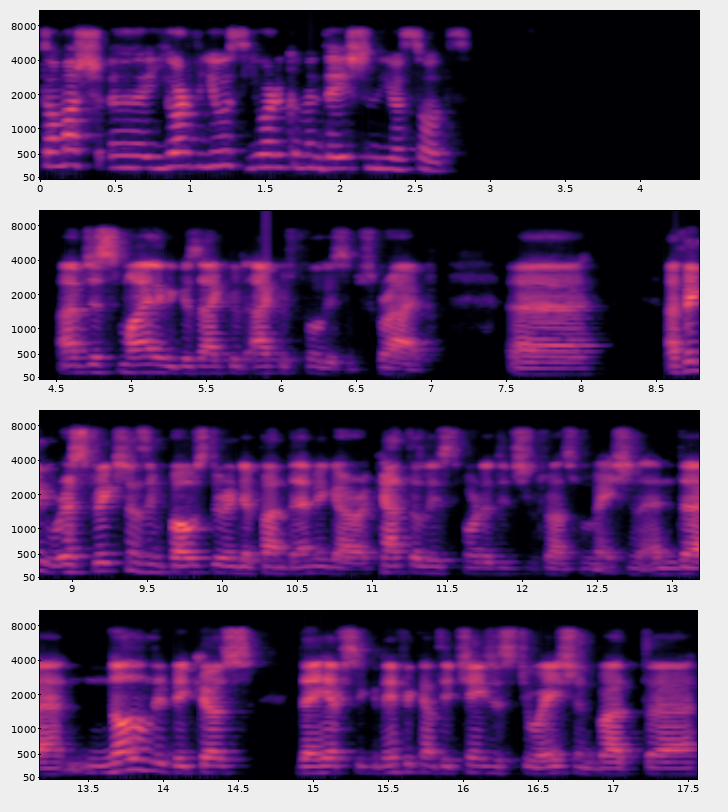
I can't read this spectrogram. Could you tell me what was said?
Tomasz, uh, your views your recommendation your thoughts. I'm just smiling because i could i could fully subscribe. Uh, I think restrictions imposed during the pandemic are a catalyst for the digital transformation, and uh, not only because they have significantly changed the situation, but uh,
